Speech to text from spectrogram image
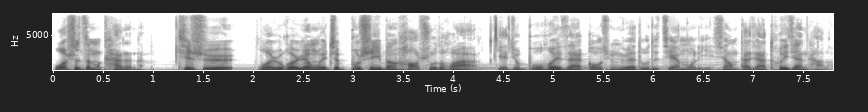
我是怎么看的呢？其实，我如果认为这不是一本好书的话，也就不会在狗熊阅读的节目里向大家推荐它了。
